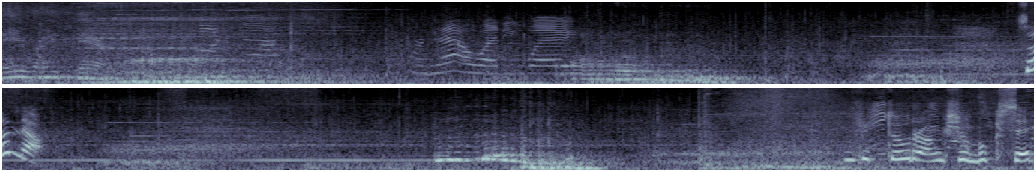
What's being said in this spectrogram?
Stay right there. For now, anyway. Sånn, ja. Nå fikk du oransje bukser.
